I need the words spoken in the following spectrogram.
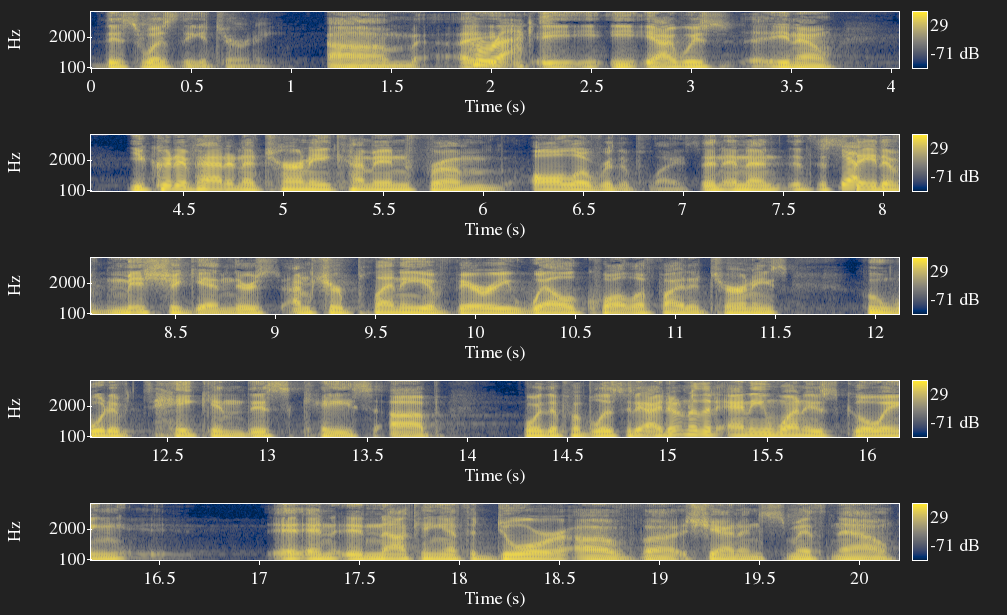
this was the attorney. Um, I- Correct. I, I- I was, you know, you could have had an attorney come in from all over the place, and and the Yep. state of Michigan. There's, I'm sure, plenty of very well qualified attorneys who would have taken this case up for the publicity. I don't know that anyone is going and, and knocking at the door of uh, Shannon Smith now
